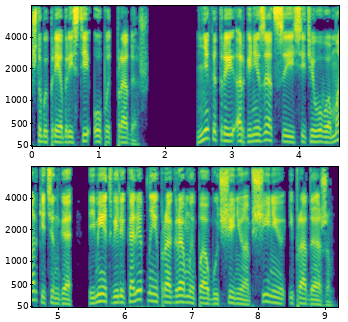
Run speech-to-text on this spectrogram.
чтобы приобрести опыт продаж. Некоторые организации сетевого маркетинга имеют великолепные программы по обучению общению и продажам.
